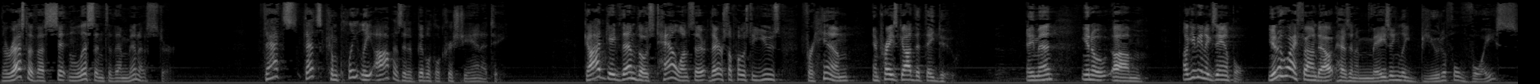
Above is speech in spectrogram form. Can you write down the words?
The rest of us sit and listen to them minister. That's, that's completely opposite of biblical Christianity. God gave them those talents that they're supposed to use for Him, and praise God that they do. Amen? You know, um, I'll give you an example. You know who I found out has an amazingly beautiful voice?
